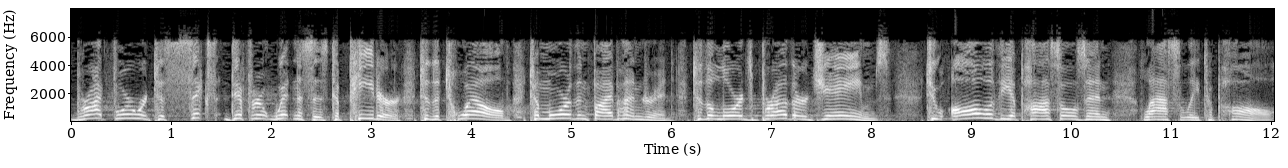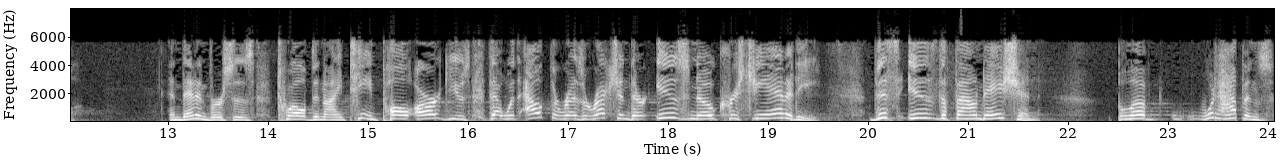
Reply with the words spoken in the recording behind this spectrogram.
brought forward to six different witnesses to Peter, to the twelve, to more than 500, to the Lord's brother James, to all of the apostles, and lastly to Paul. And then in verses 12 to 19, Paul argues that without the resurrection, there is no Christianity. This is the foundation. Beloved, what happens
